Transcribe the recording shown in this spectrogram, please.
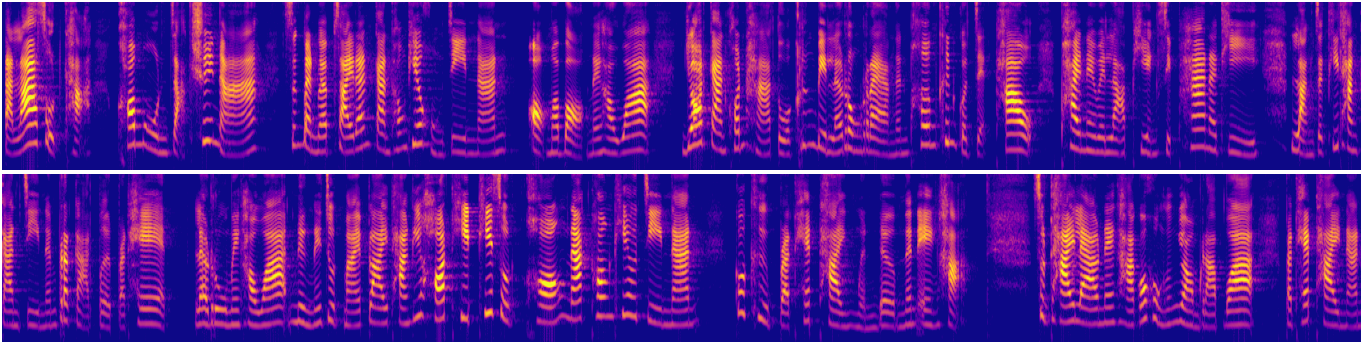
แต่ล่าสุดค่ะ ข้อมูลจากชื่อหนา ซึ่งเป็นเว็บไซต์ด้านการท่องเที่ยวของจีนนั้น ออกมาบอกนะคะว่า ยอดการค้นหาตั๋วเครื่องบินและโรงแรมนั้นเพิ่มขึ้นกว่า 7 เท่า ภายในเวลาเพียง 15 นาที หลังจากที่ทางการจีนนั้นประกาศเปิดประเทศ และรู้ไหมคะว่าหนึ่งในจุดหมายปลายทางที่ฮอตฮิตที่สุดของนักท่องเที่ยวจีนนั้น ก็คือประเทศไทยเหมือนเดิมนั่นเองค่ะ สุดท้ายแล้วนะคะก็คงต้องยอมรับว่าประเทศไทยนั้น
